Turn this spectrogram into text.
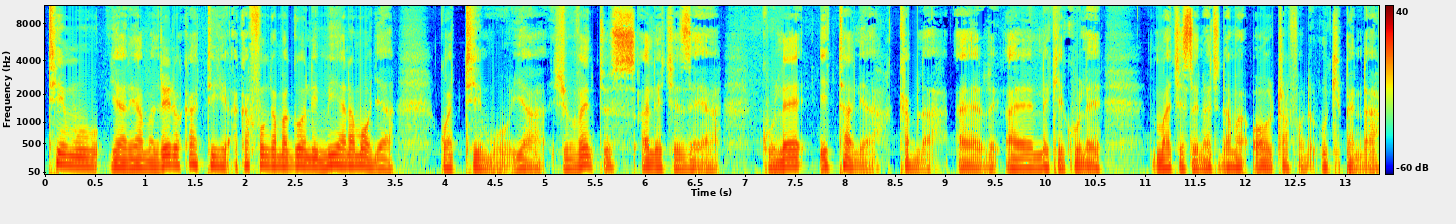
timu ya Real Madrid, wakati akafunga magoli mia na moja kwa timu ya Juventus aliyochezea kule Italia kabla aelekee kule Manchester United ama Old Trafford ukipenda.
